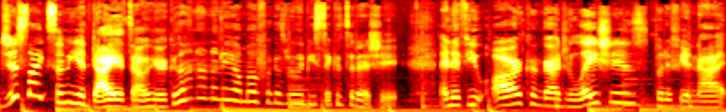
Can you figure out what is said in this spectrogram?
just like some of your diets out here. Because I know none of y'all motherfuckers really be sticking to that shit. And if you are, congratulations. But if you're not,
